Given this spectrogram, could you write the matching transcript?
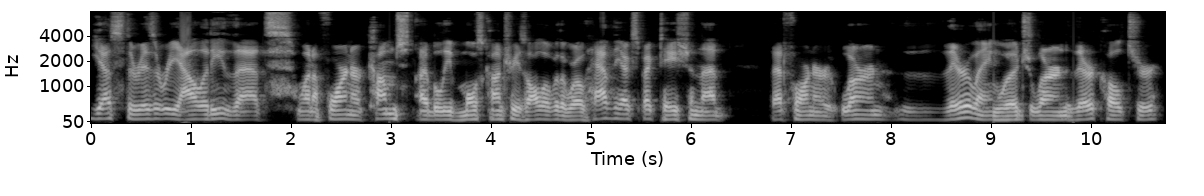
Yes, there is a reality that when a foreigner comes, I believe most countries all over the world have the expectation that that foreigner learn their language, learn their culture,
